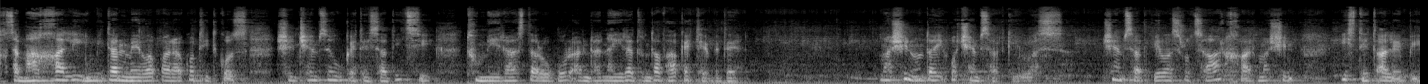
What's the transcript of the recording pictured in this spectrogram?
ახლა მაღალი იმიდან მელაპარაკო თითქოს შენ ჩემზე უკეთესად იცი თუ მე რას და როგორ ან რანაირად უნდა ვაკეთებდე. მაშინ უნდა იყოს ჩემს ადგილას ჩემს ადგილას როცა არ ხარ მაშინ ის დეტალები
